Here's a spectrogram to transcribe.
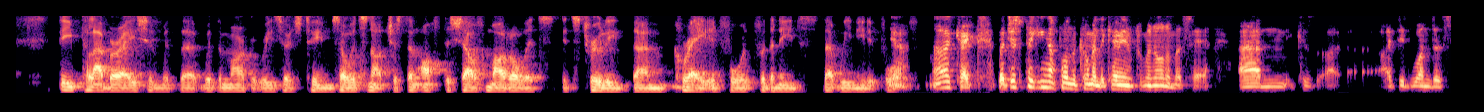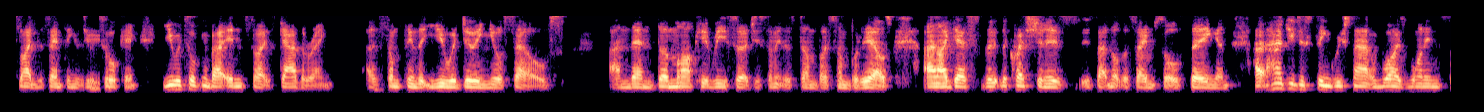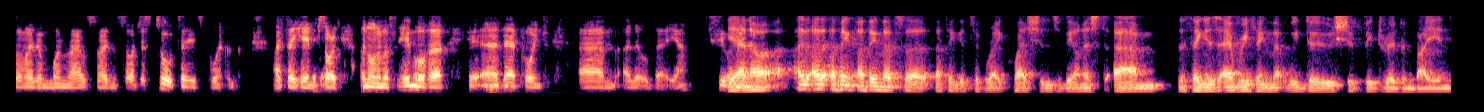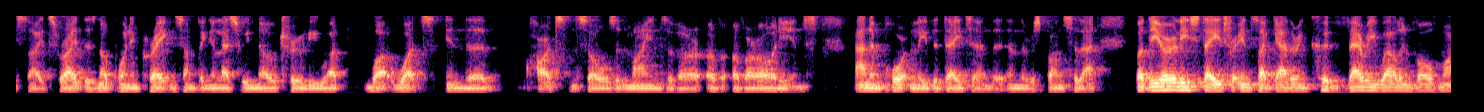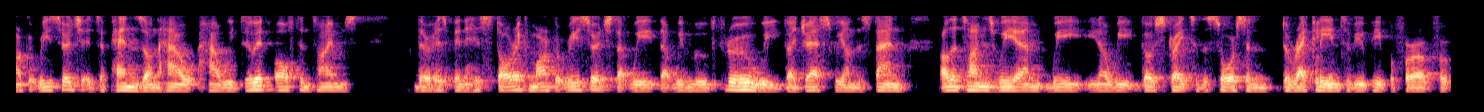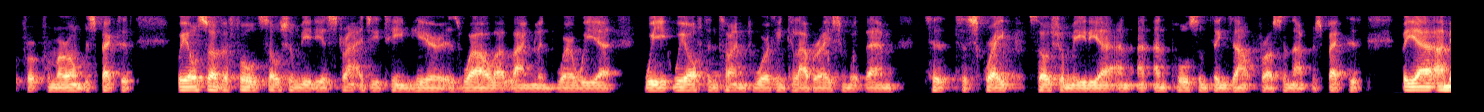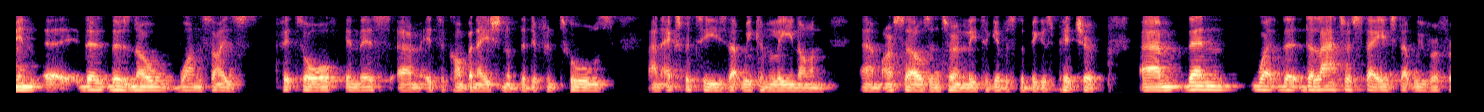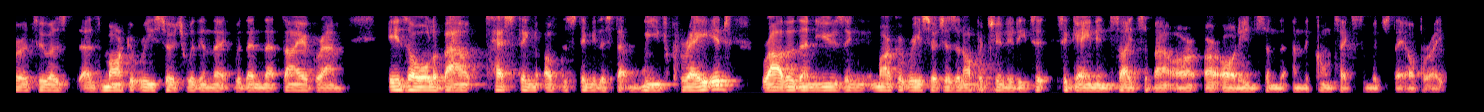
deep collaboration with the with the market research team. So it's not just an off the shelf model. It's it's truly um, created for for the needs that we need it for. Yeah. Okay, but just picking up on the comment that came in from anonymous here, because um, I, I did wonder slightly the same thing as you were talking. You were talking about insights gathering as something that you were doing yourselves and then the market research is something that's done by somebody else. And i guess the, the question is is that not the same sort of thing? And how, how do you distinguish that? And why is one inside and one outside? And so on just talk to his point. I say him sorry anonymous him or her uh, their point um, a little bit yeah? Yeah I mean? no I, I think i think that's a i think it's a great question to be honest. Um, the thing is everything that we do should be driven by insights right? There's no point in creating something unless we know truly what what what's in the hearts and souls and minds of our of, of our audience and importantly the data and the, and the response to that. But the early stage for insight gathering could very well involve market research. It depends on how how we do it. Oftentimes there has been historic market research that we that we move through we digest we understand. Other times we um we you know we go straight to the source and directly interview people for, for, for from our own perspective we also have a full social media strategy team here as well at Langland, where we uh, we we oftentimes work in collaboration with them to to scrape social media and and, and pull some things out for us in that perspective. But yeah, I mean, uh, there, there's no one size fits all in this. Um, it's a combination of the different tools and expertise that we can lean on um, ourselves internally to give us the biggest picture. Um, then what the, the latter stage that we've referred to as, as market research within that within that diagram is all about testing of the stimulus that we've created rather than using market research as an opportunity to, to gain insights about our, our audience and the, and the context in which they operate.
